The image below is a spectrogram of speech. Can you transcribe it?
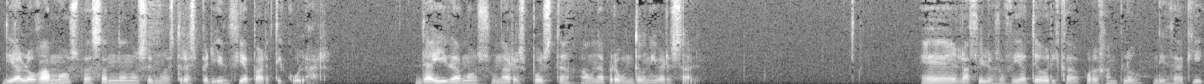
Dialogamos basándonos en nuestra experiencia particular. De ahí damos una respuesta a una pregunta universal. Eh, la filosofía teórica, por ejemplo, dice aquí,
